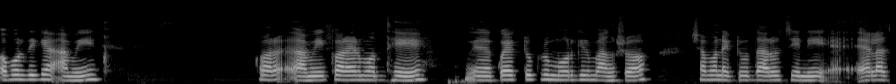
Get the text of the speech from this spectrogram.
অপরদিকে আমি আমি কড়াইয়ের মধ্যে কয়েক টুকরো মুরগির মাংস সামান্য একটু দারুচিনি, এলাচ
